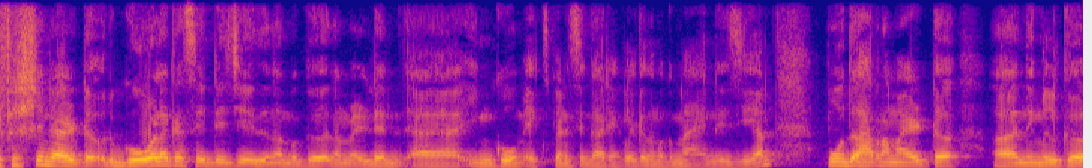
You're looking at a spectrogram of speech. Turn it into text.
എഫിഷ്യന്റ് ആയിട്ട് ഒരു ഗോളൊക്കെ സെറ്റ് ചെയ്ത് നമുക്ക് നമ്മളുടെ ഇൻകവും എക്സ്പെൻസും കാര്യങ്ങളൊക്കെ നമുക്ക് മാനേജ് ചെയ്യാം. ഇപ്പോൾ ഉദാഹരണമായിട്ട് നിങ്ങൾക്ക്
